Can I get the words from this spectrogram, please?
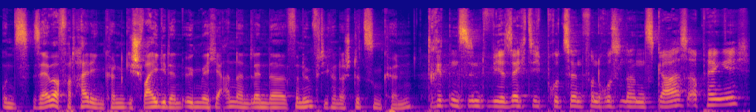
uns selber verteidigen können, geschweige denn irgendwelche anderen Länder vernünftig unterstützen können. Drittens sind wir 60% von Russlands Gas abhängig.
